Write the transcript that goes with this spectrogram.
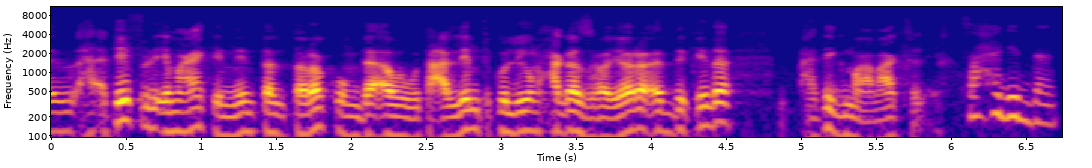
آه، هتفرق معاك إن انت التراكم ده أو اتعلمت كل يوم حاجة صغيرة قد كده هتجمع معاك في الآخر. صح جدا.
